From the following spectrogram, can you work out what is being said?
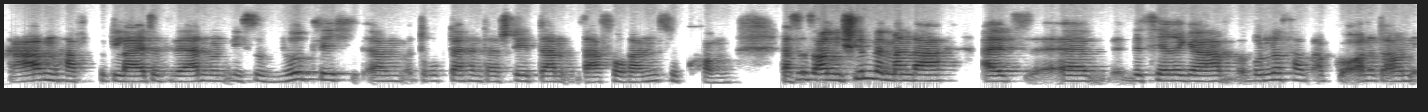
phrasenhaft begleitet werden und nicht so wirklich ähm, Druck dahinter steht, dann da voranzukommen. Das ist auch nicht schlimm, wenn man da als äh, bisheriger Bundestagsabgeordneter und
